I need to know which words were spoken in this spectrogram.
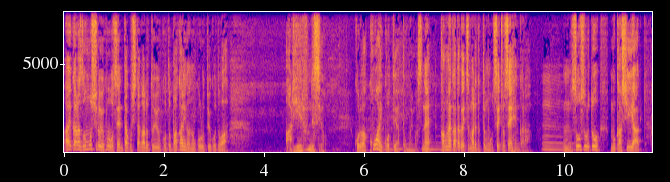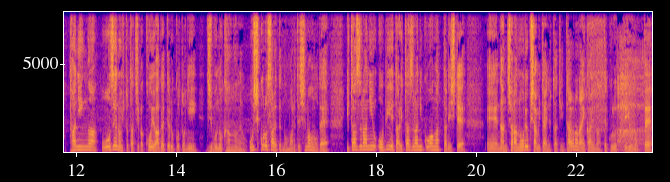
相変わらず面白い方を選択したがるということばかりが残るということは、あり得るんですよ。これは怖いことやと思いますね。考え方がいつまでたっても成長せえへんから。うん。うん、そうすると、昔や他人が、大勢の人たちが声を上げてることに、自分の考えを押し殺されて飲まれてしまうので、いたずらに怯えたり、いたずらに怖がったりして、えーなんちゃら能力者みたいな人たちに頼らないかんようになってくるっていうのって、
